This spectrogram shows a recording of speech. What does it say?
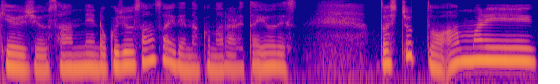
93年63歳で亡くなられたようです。私ちょっとあんまり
